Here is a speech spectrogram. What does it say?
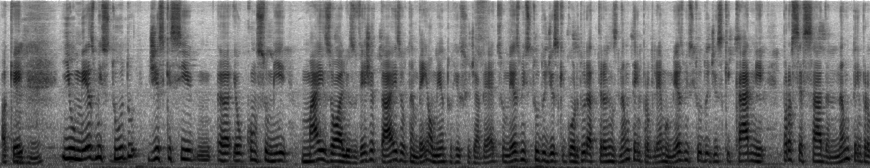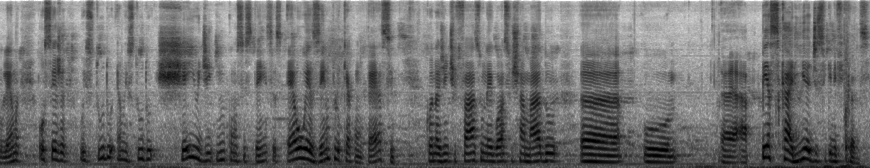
ok? Uhum. E o mesmo estudo diz que se uh, eu consumir mais óleos vegetais, eu também aumento o risco de diabetes. O mesmo estudo diz que gordura trans não tem problema. O mesmo estudo diz que carne processada não tem problema. Ou seja, o estudo é um estudo cheio de inconsistências. É o exemplo que acontece quando a gente faz um negócio chamado uh, o, uh, a pescaria de significância.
